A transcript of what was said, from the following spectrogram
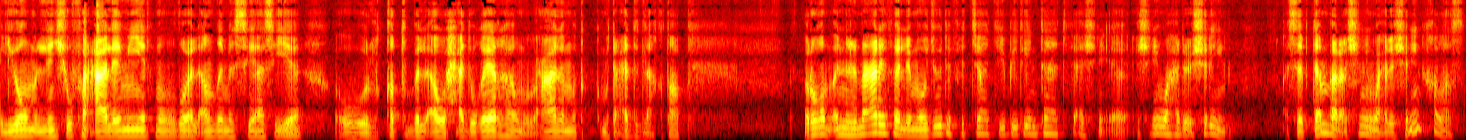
اليوم اللي نشوفها عالميا في موضوع الأنظمة السياسية والقطب الأوحد وغيرها وعالم مت- متعدد الأقطاب. رغم أن المعرفة اللي موجودة في ال ChatGPT انتهت في 20 آه، 2021 سبتمبر 2021 خلاص.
